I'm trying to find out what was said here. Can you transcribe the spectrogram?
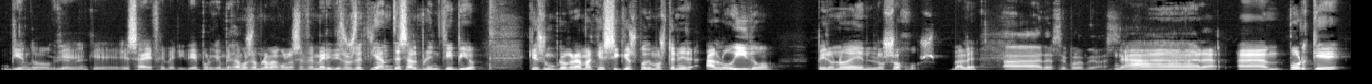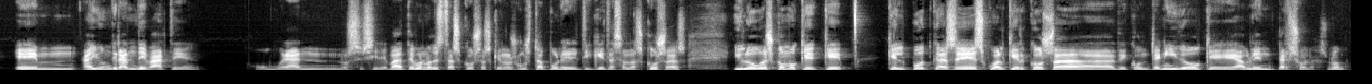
viendo ¿eh? que, esa efeméride, porque empezamos el programa con las efemérides. Os decía antes al principio que es un programa que sí que os podemos tener al oído, pero no en los ojos, ¿vale? Ahora sé por dónde vas. Ahora, porque em, hay un gran debate, un gran, no sé si debate, bueno, de estas cosas que nos gusta poner etiquetas a las cosas, y luego es como que, que, que el podcast es cualquier cosa de contenido que hablen personas, ¿no?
